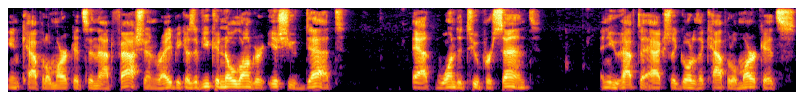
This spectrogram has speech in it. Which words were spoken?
in capital markets in that fashion, right? Because if you can no longer issue debt at 1 to 2%, and you have to actually go to the capital markets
